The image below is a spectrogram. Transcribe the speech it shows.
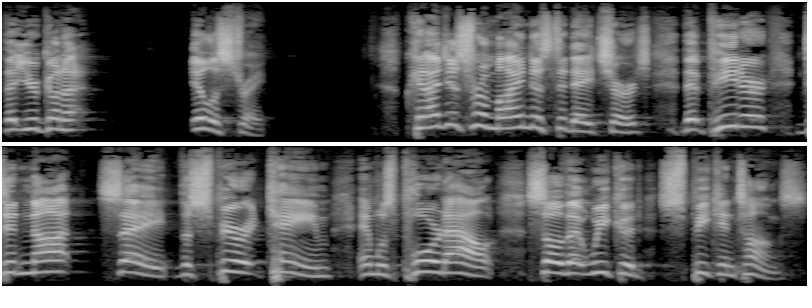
that you're to illustrate. Can I just remind us today, church, that Peter did not say the Spirit came and was poured out so that we could speak in tongues.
